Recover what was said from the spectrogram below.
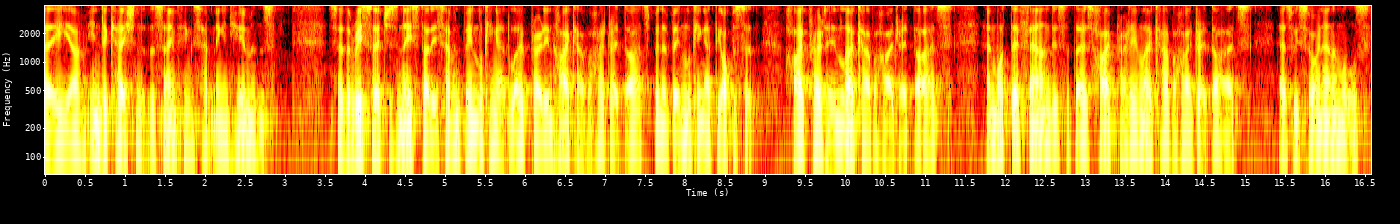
a uh, indication that the same thing is happening in humans. So the researchers in these studies haven't been looking at low protein, high carbohydrate diets, but have been looking at the opposite, high protein, low carbohydrate diets. And what they've found is that those high protein, low carbohydrate diets, as we saw in animals,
